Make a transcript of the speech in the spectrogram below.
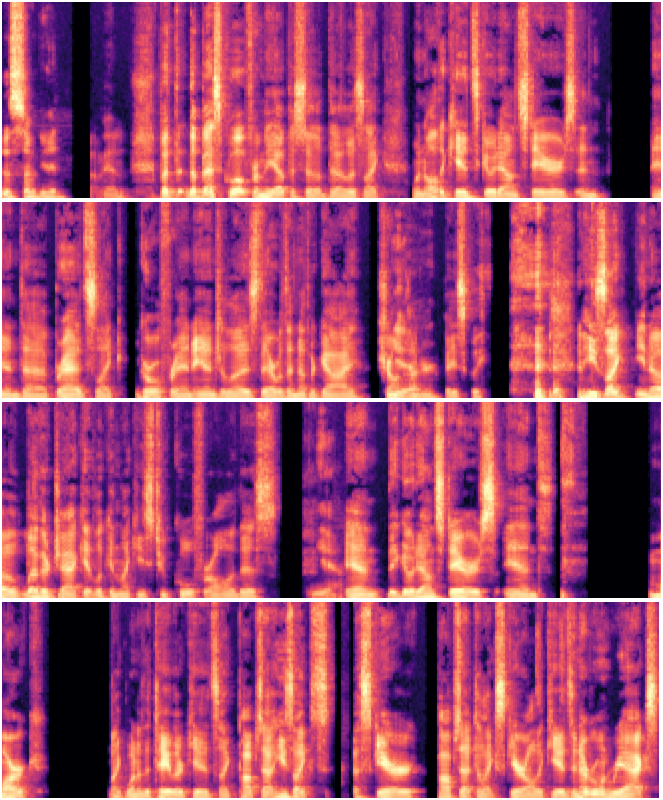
It was so good. Oh, man. But the, the best quote from the episode though is like when all the kids go downstairs and and uh, Brad's like girlfriend Angela is there with another guy, Shawn Yeah. Hunter, basically, and he's like you know leather jacket, looking like he's too cool for all of this. yeah. And they go downstairs and Mark, like one of the Taylor kids, like pops out. He's like a scare, pops out to like scare all the kids, and everyone reacts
